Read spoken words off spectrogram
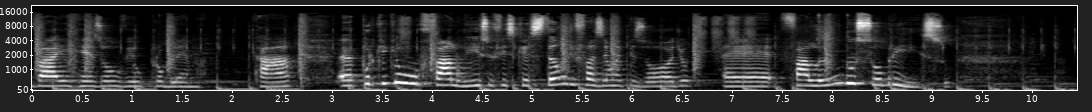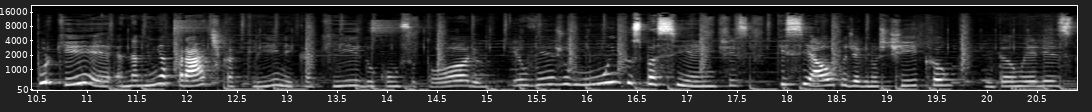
vai resolver o problema, tá? É, por que, que eu falo isso? Eu fiz questão de fazer um episódio é, falando sobre isso porque na minha prática clínica aqui do consultório, eu vejo muitos pacientes que se autodiagnosticam, então eles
